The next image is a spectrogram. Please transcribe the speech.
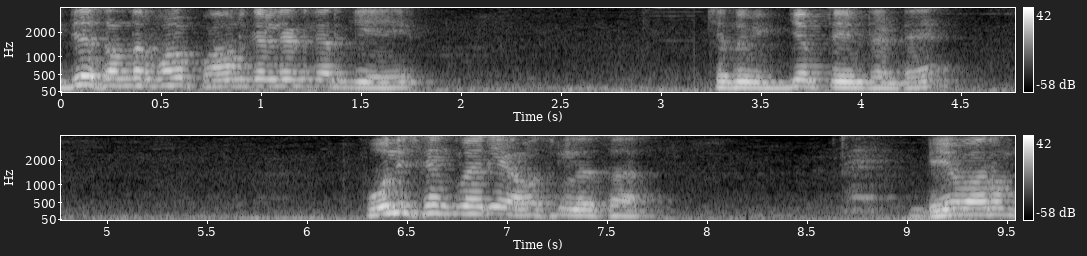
ఇదే సందర్భంలో పవన్ కళ్యాణ్ గారికి చిన్న విజ్ఞప్తి ఏంటంటే పోలీస్ ఎంక్వైరీ అవసరం లేదు సార్. భీమవరం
